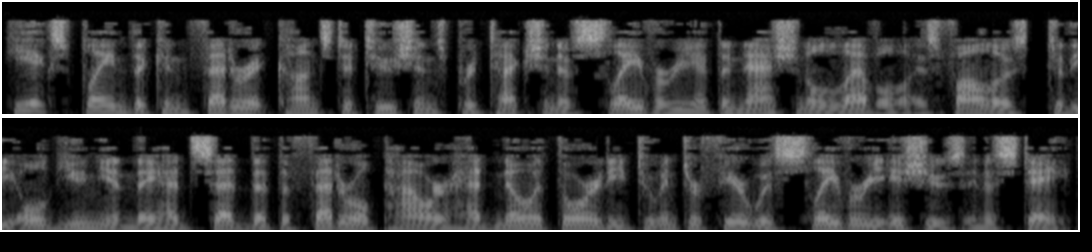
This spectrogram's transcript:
He explained the Confederate Constitution's protection of slavery at the national level as follows, to the old Union they had said that the federal power had no authority to interfere with slavery issues in a state.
